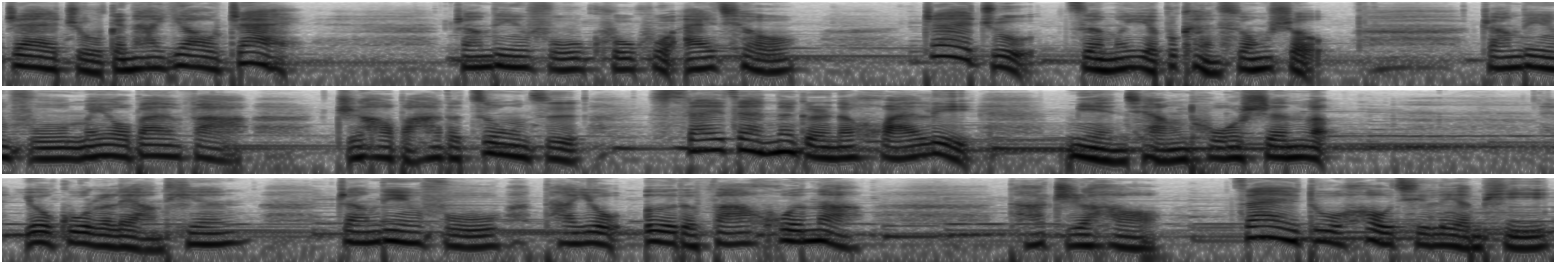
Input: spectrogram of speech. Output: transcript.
债主跟他要债，张定福苦苦哀求，债主怎么也不肯松手。张定福没有办法。只好把他的粽子塞在那个人的怀里，勉强脱身了。又过了两天，张定福他又饿得发昏啊，他只好再度厚起脸皮，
